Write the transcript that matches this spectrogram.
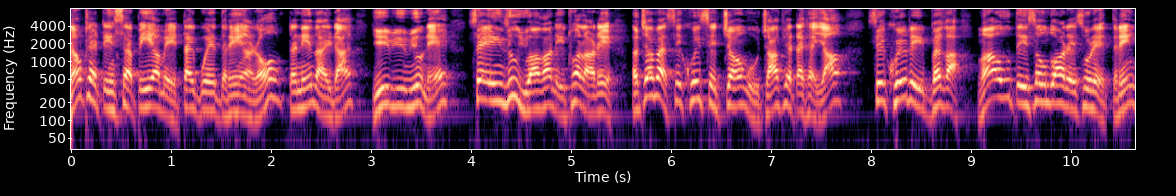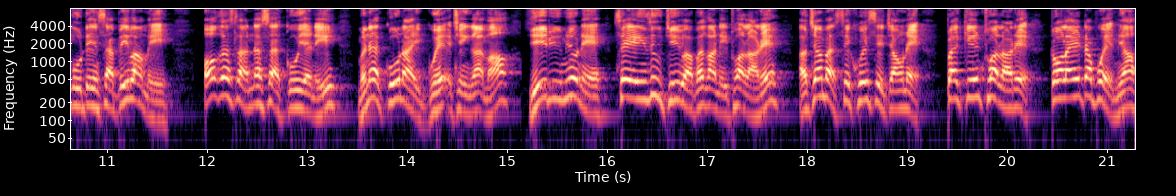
နောက်ထပ်တင်ဆက်ပေးရမယ့်တိုက်ပွဲသတင်းကတော့တနင်္သာရီတိုင်းရေပြူမြို့နယ်စေအိမ်စုရွာကနေထွက်လာတဲ့အကြမ်းဖက်စစ်ခွေးစစ်ကြောင်းကိုကြားဖြတ်တိုက်ခိုက်ရာစစ်ခွေးတွေဘက်က9ဦးသေဆုံးသွားတယ်ဆိုတဲ့သတင်းကိုတင်ဆက်ပေးပါမယ်။ ဩဂတ်စ်လ29ရက်နေ့မနက်9:00နာရီခွဲအချိန်ကမှရေပြူမြို့နယ်စေအိမ်စုကျေးရွာဘက်ကနေထွက်လာတဲ့အကြမ်းဖက်စစ်ခွေးစစ်ကြောင်းနဲ့ပတ်ကင်းထွက်လာတဲ့တော်လိုင်းတပ်ဖွဲ့များ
